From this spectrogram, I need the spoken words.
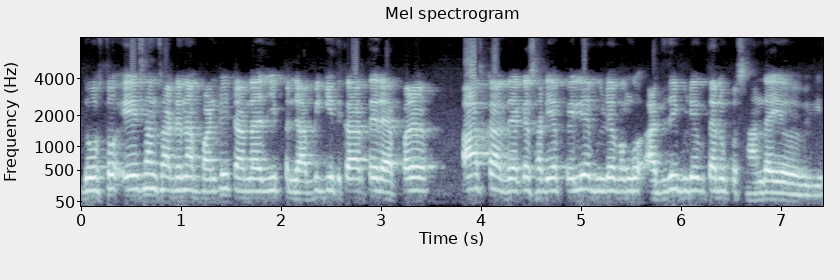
ਦੋਸਤੋ ਇਹ ਸਨ ਸਾਡੇ ਨਾਲ ਬੰਟੀ ਟਾਂਡਾ ਜੀ ਪੰਜਾਬੀ ਗੀਤਕਾਰ ਤੇ ਰੈਪਰ ਆਸ ਕਰਦੇ ਆ ਕਿ ਸਾਡੀਆਂ ਪਹਿਲੀਆਂ ਵੀਡੀਓ ਵਾਂਗੂ ਅੱਜ ਦੀ ਵੀਡੀਓ ਵੀ ਤੁਹਾਨੂੰ ਪਸੰਦ ਆਈ ਹੋਵੇਗੀ।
